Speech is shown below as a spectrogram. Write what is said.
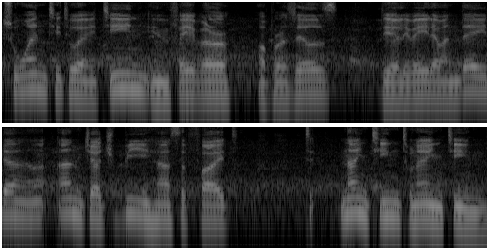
20 to 18 in favor of Brazil's de Oliveira Bandeira, and Judge B has the fight 19 to 19.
